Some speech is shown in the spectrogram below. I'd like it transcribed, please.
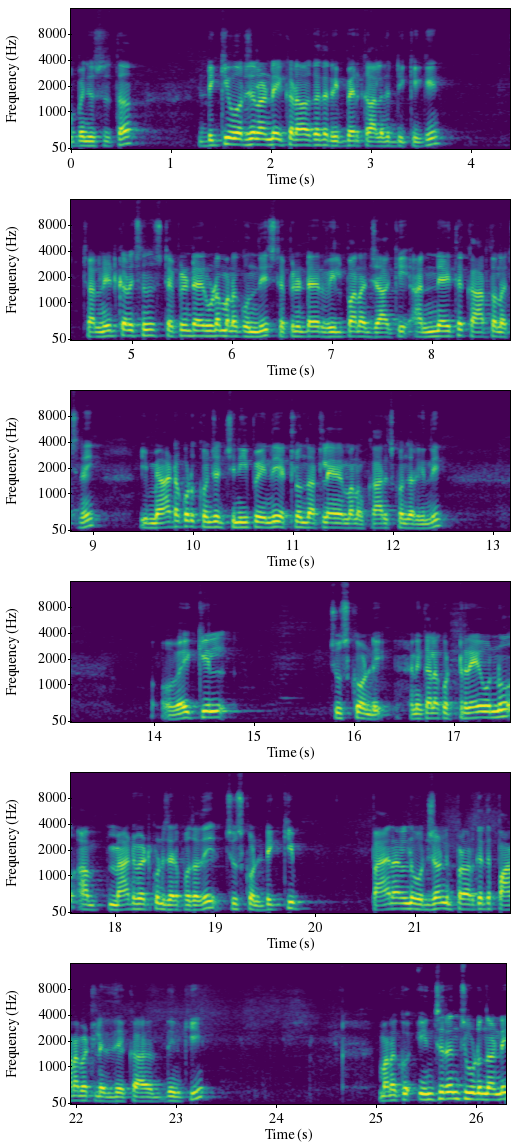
ఓపెన్ చేసి చూస్తా. డిక్కీ ఒరిజినల్ అంటే ఇక్కడ వరకు అయితే రిపేర్ కాలేదు డిక్కీకి. చాలా నీట్ కండిషన్ స్టెపిన్ టైర్ కూడా మనకు ఉంది. స్టెపిన్ టైర్ వీల్పాన జాకి జాకీ అన్నీ అయితే కార్తో నచ్చినాయి. ఈ మ్యాట కూడా కొంచెం చినిగిపోయింది ఎట్లుంది అట్లే మనం కార్ ఇచ్చుకోవడం జరిగింది. వెహికల్ చూసుకోండి వెనకాల ఒక ట్రే ఉన్ను ఆ మ్యాట్ పెట్టుకుంటే సరిపోతుంది. చూసుకోండి డిక్కీ ప్యానల్ ఒరిజినల్ ఇప్పటివరకు అయితే పాన పెట్టలేదు ఇది దీనికి. మనకు ఇన్సూరెన్స్ కూడా ఉందండి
